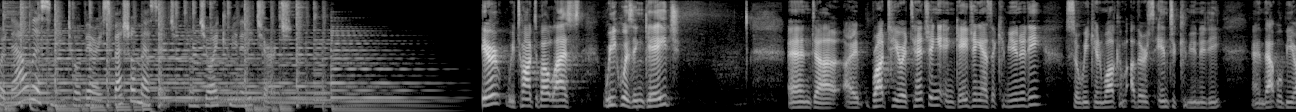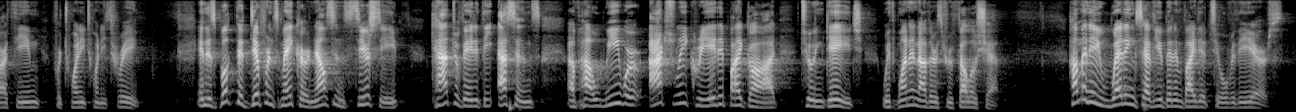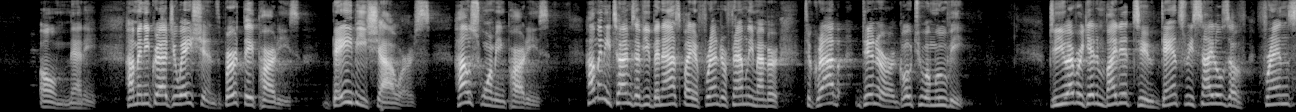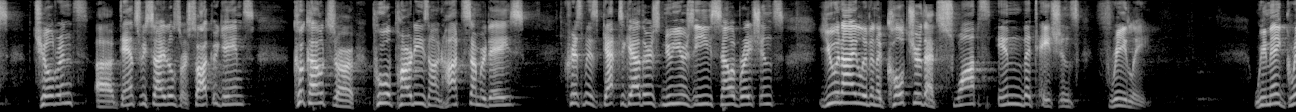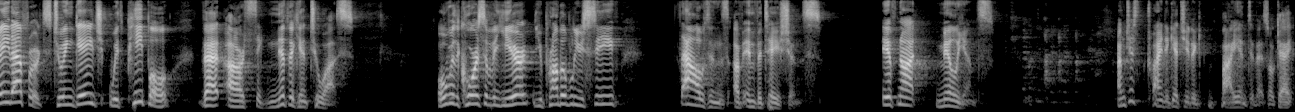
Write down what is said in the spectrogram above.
are now listening to a very special message from Joy Community Church. Here, we talked about last week was engage. And uh, I brought to your attention engaging as a community so we can welcome others into community. And that will be our theme for 2023. In his book, The Difference Maker, Nelson Searcy captivated the essence of how we were actually created by God to engage with one another through fellowship. How many weddings have you been invited to over the years? Oh, many. How many graduations, birthday parties, baby showers, housewarming parties? How many times have you been asked by a friend or family member to grab dinner or go to a movie? Do you ever get invited to dance recitals of friends, children's uh, dance recitals or soccer games, cookouts or pool parties on hot summer days, Christmas get togethers, New Year's Eve celebrations? You and I live in a culture that swaps invitations freely. We make great efforts to engage with people that are significant to us. Over the course of a year, you probably receive thousands of invitations, if not millions. I'm just trying to get you to buy into this, okay?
